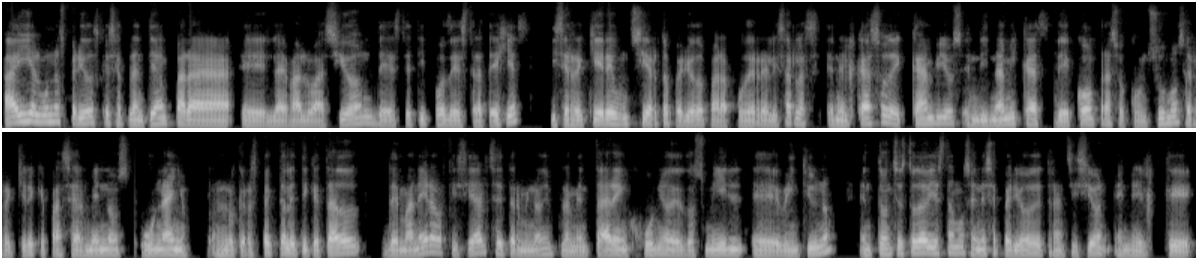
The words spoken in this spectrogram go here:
Hay algunos periodos que se plantean para eh, la evaluación de este tipo de estrategias y se requiere un cierto periodo para poder realizarlas. En el caso de cambios en dinámicas de compras o consumo, se requiere que pase al menos un año. En lo que respecta al etiquetado, de manera oficial se terminó de implementar en junio de 2021. Entonces todavía estamos en ese periodo de transición en el que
